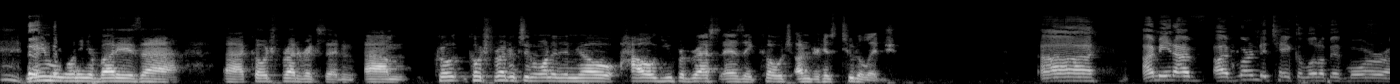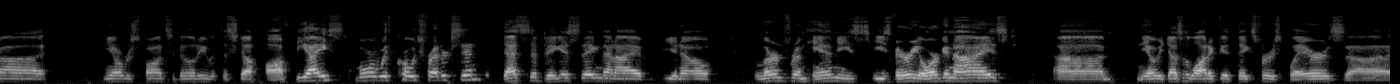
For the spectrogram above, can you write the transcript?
namely, one of your buddies, uh, uh, Coach Frederickson. Um, Coach Frederickson wanted to know how you progressed as a coach under his tutelage. Uh, I mean, I've I've learned to take a little bit more, uh, you know, responsibility with the stuff off the ice, more with Coach Frederickson. That's the biggest thing that I've you know learned from him. He's he's very organized. Um, you know, he does a lot of good things for his players uh,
